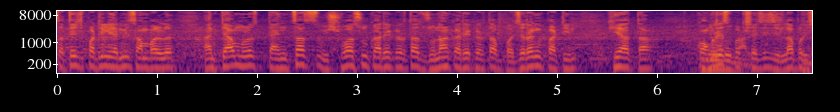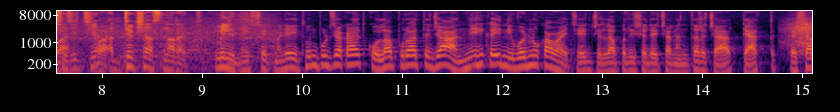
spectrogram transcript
सतेज पाटील यांनी सांभाळलं. आणि त्यामुळं त्यांचाच विश्वासू कार्यकर्ता जुना कार्यकर्ता बजरंग पाटील हे आता काँग्रेस. पक्षाचे जिल्हा परिषदेचे. अध्यक्ष असणार आहेत मिलिंद निश्चित म्हणजे इथून पुढच्या काळात कोल्हापुरात ज्या अन्यही काही निवडणुका व्हायच्या जिल्हा परिषदेच्या नंतरच्या त्यात कशा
